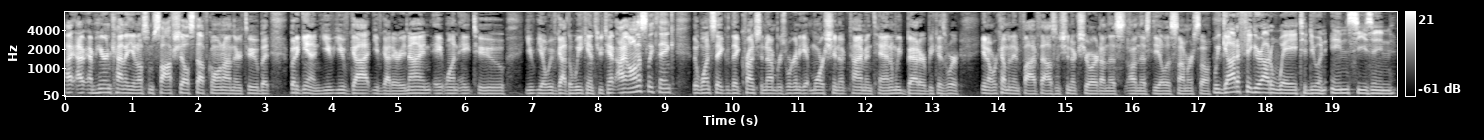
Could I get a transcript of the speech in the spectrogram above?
I, I I'm hearing kind of you know some soft shell stuff going on there too. But but again, you you've got you've got area nine, eight one, eight two. You you know, we've got the weekend through ten. I honestly think that once they they crunch the numbers, we're going to get more Chinook time in ten, and we better because we're you know we're coming in five thousand Chinook short on this on this deal this summer. So We got to figure out a way to do an in season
